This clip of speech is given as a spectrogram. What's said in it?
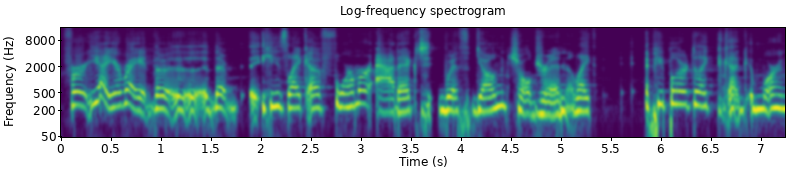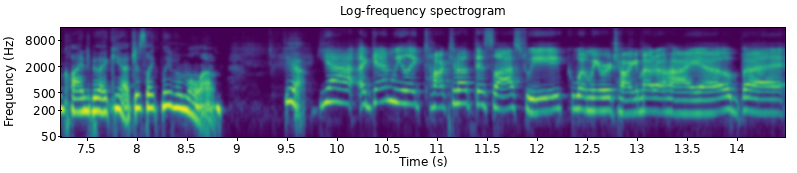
for yeah, you're right. The the he's like a former addict with young children. Like people are like more inclined to be like, yeah, just like leave him alone. Yeah. Yeah, again, we like talked about this last week when we were talking about Ohio, but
